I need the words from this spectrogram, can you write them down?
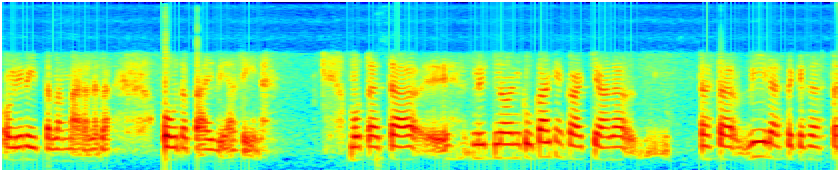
oli riittävän määrä näitä poutapäiviä siinä. Mutta että eh, nyt noin niin kuin kaiken kaikkiaan tästä viileästä kesästä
